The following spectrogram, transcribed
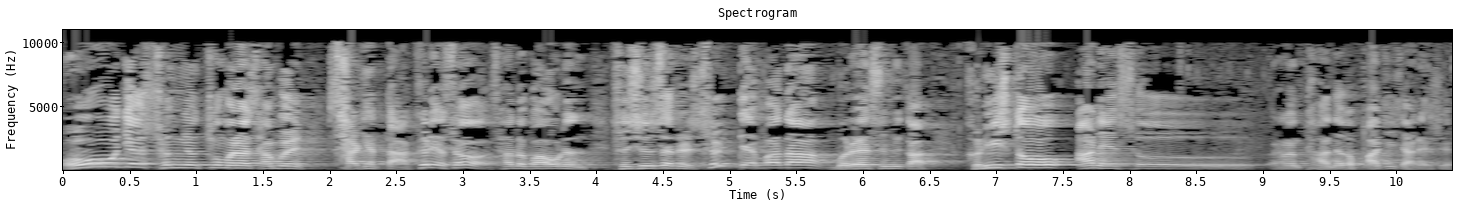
오직 성령 충만한 삶을 살겠다. 그래서 사도 바울은 서신서를 쓸 때마다 뭐라 했습니까? 그리스도 안에서 라는 단어가 빠지지 않았어요.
